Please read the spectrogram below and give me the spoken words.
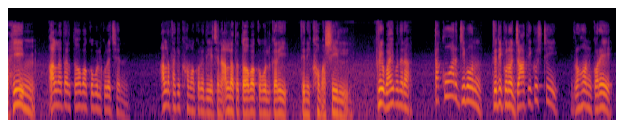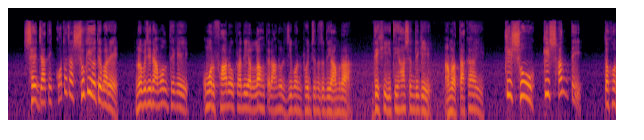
রহিম। আল্লাহ তার তওবা কবুল করেছেন। আল্লাহ তাকে ক্ষমা করে দিয়েছেন। আল্লাহ তো তওবা কবুলকারী, তিনি ক্ষমাশীল। প্রিয় ভাই বোনেরা তাকোয়ার জীবন যদি কোনো জাতি গোষ্ঠী গ্রহণ করে সেই জাতি কতটা সুখী হতে পারে? নবীজির আমল থেকে উমর ফারুক রাদি আল্লাহ আনুর জীবন পর্যন্ত যদি আমরা দেখি ইতিহাসের দিকে আমরা তাকাই, কি সুখ, কি শান্তি তখন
